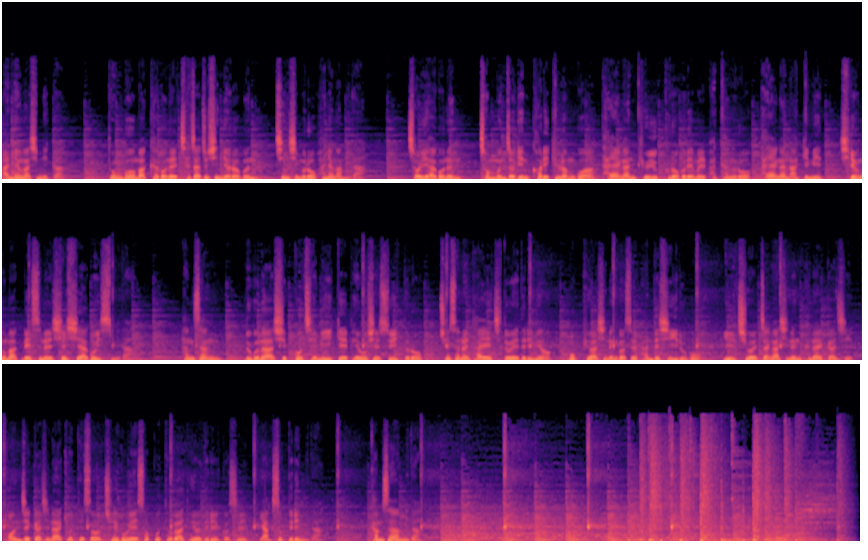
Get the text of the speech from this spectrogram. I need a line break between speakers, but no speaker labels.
안녕하십니까. 동부음악학원을 찾아주신 여러분 진심으로 환영합니다. 저희 학원은 전문적인 커리큘럼과 다양한 교육 프로그램을 바탕으로 다양한 악기 및 실용음악 레슨을 실시하고 있습니다. 항상 누구나 쉽고 재미있게 배우실 수 있도록 최선을 다해 지도해드리며 목표하시는 것을 반드시 이루고 일취월장하시는 그날까지 언제까지나 곁에서 최고의 서포터가 되어드릴 것을 약속드립니다. 감사합니다.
